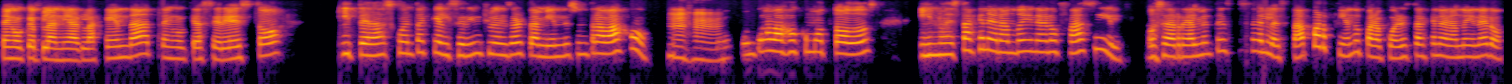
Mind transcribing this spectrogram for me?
tengo que planear la agenda, tengo que hacer esto, y te das cuenta que el ser influencer también es un trabajo. ujú, Es un trabajo como todos y no está generando dinero fácil. O sea, realmente se le está partiendo para poder estar generando dinero.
